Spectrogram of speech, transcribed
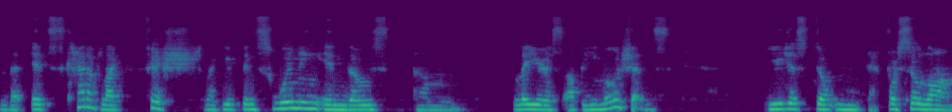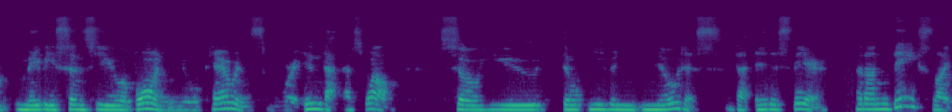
That it's kind of like fish, like you've been swimming in those um, layers of emotions. You just don't, for so long, maybe since you were born, your parents were in that as well. So you don't even notice that it is there. But on days like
